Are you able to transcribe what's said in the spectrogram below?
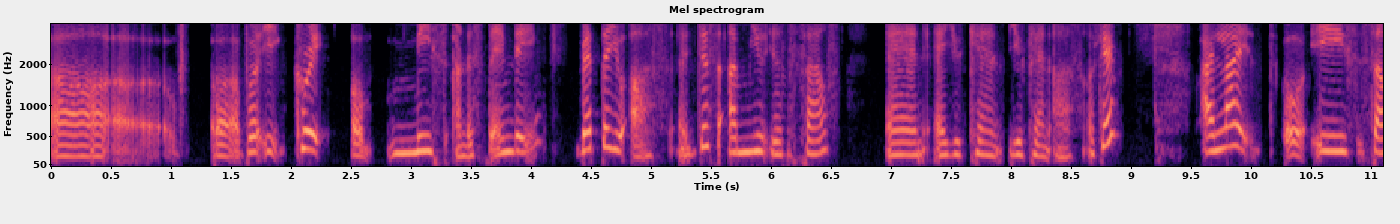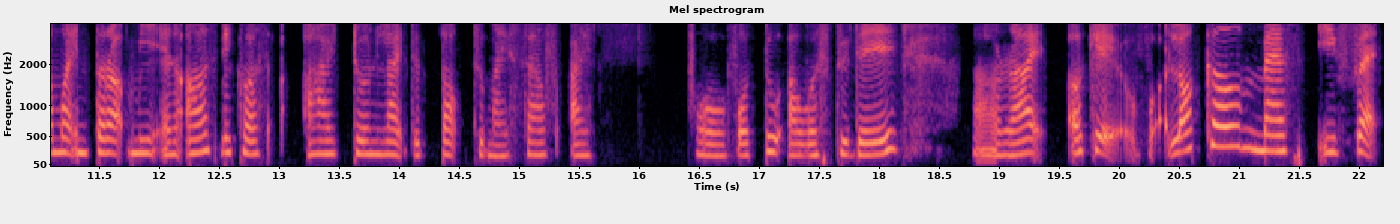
uh, but it create a misunderstanding, better you ask. Just unmute yourself and, and you can you can ask. Okay. I like uh, if someone interrupt me and ask because I don't like to talk to myself. I for for two hours today. All right. Okay. For local mass effect.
